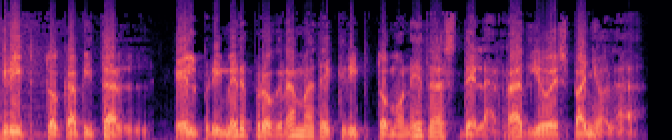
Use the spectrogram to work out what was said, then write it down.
Cripto Capital, el primer programa de criptomonedas de la radio española.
